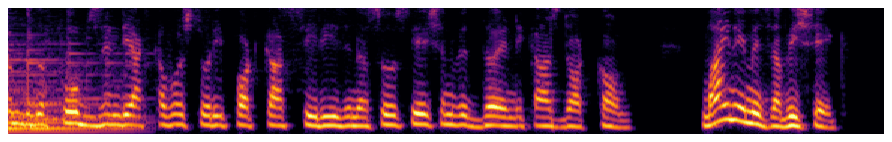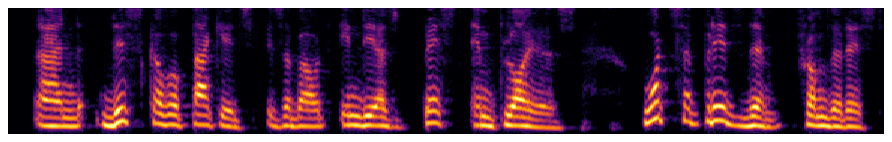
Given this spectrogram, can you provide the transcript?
welcome to the Forbes India Cover Story podcast series in association with theindicast.com. My name is Abhishek, and this cover package is about India's best employers. What separates them from the rest?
